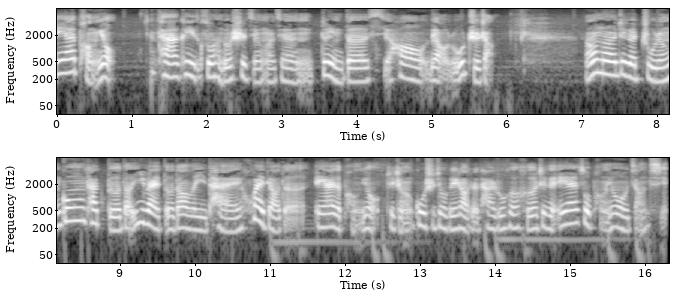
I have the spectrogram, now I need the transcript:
AI 朋友。它可以做很多事情，而且对你的喜好了如指掌。然后呢，这个主人公他得到意外得到了一台坏掉的 AI 的朋友，这整个故事就围绕着他如何和这个 AI 做朋友讲起。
